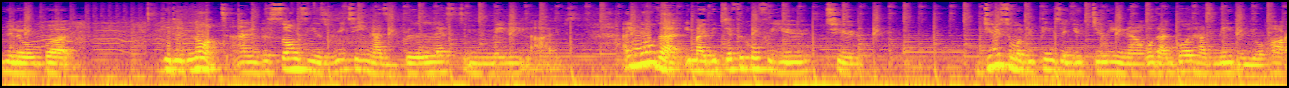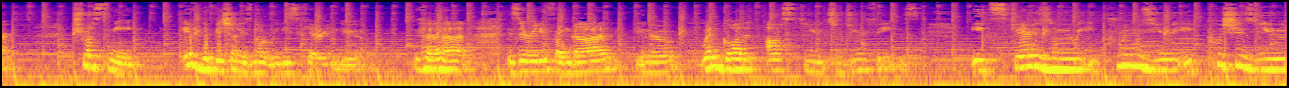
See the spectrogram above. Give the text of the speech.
you know, but he did not. And the songs he has written has blessed many lives. I know that it might be difficult for you to do some of the things that you're doing now or that God has laid in your heart. Trust me, if the vision is not really scaring you, is it really from God? You know, when God asks you to do things, it scares you, it prunes you, it pushes you,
